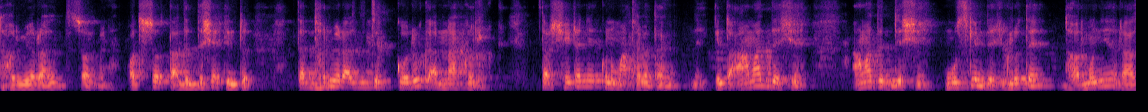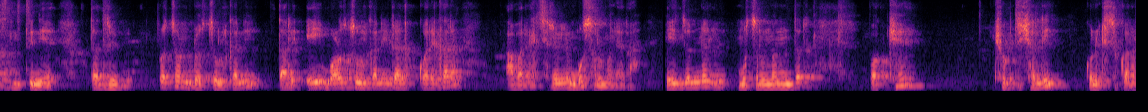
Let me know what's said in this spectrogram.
ধর্মীয় রাজনীতি চলবে না। অথচ তাদের দেশে কিন্তু তার ধর্মীয় রাজনীতি করুক আর না করুক, তার সেটা নিয়ে কোনো মাথা ব্যথা নেই। কিন্তু আমার দেশে, আমাদের দেশে, মুসলিম দেশগুলোতে ধর্ম নিয়ে, রাজনীতি নিয়ে তাদের প্রচণ্ড চুলকানি, তার এই বড় চুলকানিটা করে কারা? আবার এক শ্রেণির মুসলমানেরা। এই জন্যই মুসলমানদের পক্ষে শক্তিশালী কোনো কিছু করা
